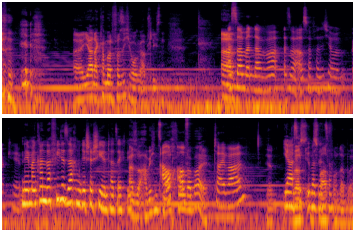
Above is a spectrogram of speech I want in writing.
Äh, ja, da kann man Versicherungen abschließen. Was Ähm, soll man da, also außer Versicherung? Okay. Nee, man kann da viele Sachen recherchieren tatsächlich. also habe ich ein Auch Smartphone auf- dabei. Taiwan? Ja, Ja, du es hast gibt Übersetzer. ein Smartphone dabei.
